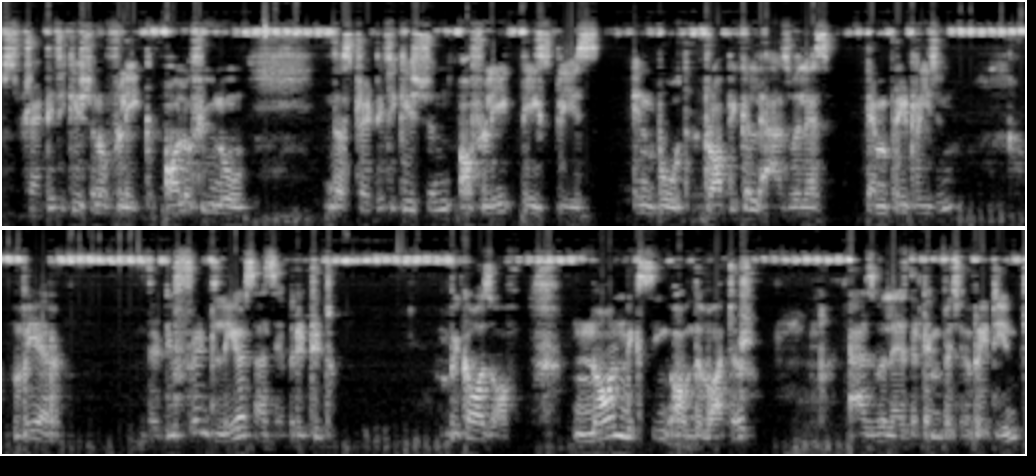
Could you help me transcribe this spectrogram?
stratification of lake, all of you know the stratification of lake takes place in both tropical as well as temperate region where the different layers are separated because of non-mixing of the water as well as the temperature gradient.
